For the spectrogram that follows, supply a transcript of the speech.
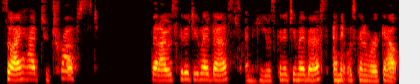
So I had to trust that I was going to do my best and he was going to do my best and it was going to work out.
